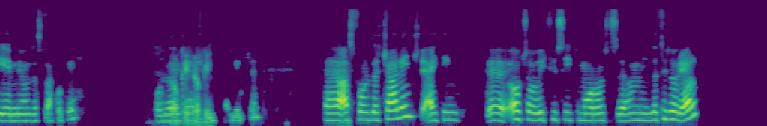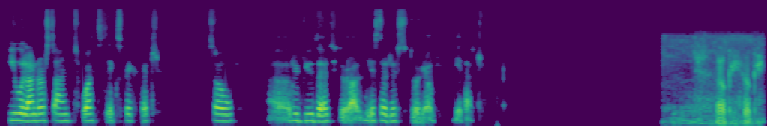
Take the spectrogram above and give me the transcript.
DM me on the Slack, okay? For the Okay, okay. solution. Uh, as for the challenge, I think uh, also if you see tomorrow's, uh, I mean, the tutorial, you will understand what's expected. So uh, review the tutorial, yesterday's tutorial, get that. Okay, okay.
